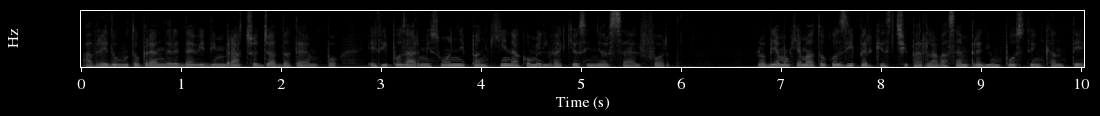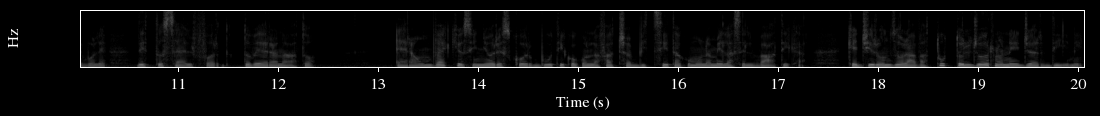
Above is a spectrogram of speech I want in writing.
Avrei dovuto prendere David in braccio già da tempo e riposarmi su ogni panchina come il vecchio signor Selford. Lo abbiamo chiamato così perché ci parlava sempre di un posto incantevole, detto Selford, dove era nato. Era un vecchio signore scorbutico con la faccia avvizzita come una mela selvatica, che gironzolava tutto il giorno nei giardini,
